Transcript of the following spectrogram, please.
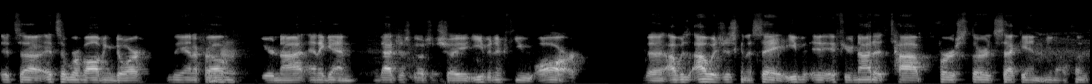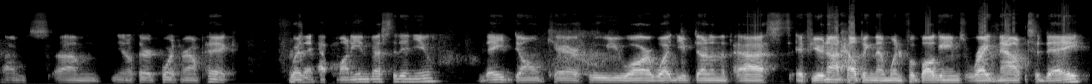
It's a it's a revolving door. The NFL. Mm-hmm. You're not, and again, that just goes to show you, even if you are, the I was I was just gonna say, even if you're not a top first, third, second, you know, sometimes um, you know, third, fourth round pick, where they have money invested in you, they don't care who you are, what you've done in the past. If you're not helping them win football games right now today,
